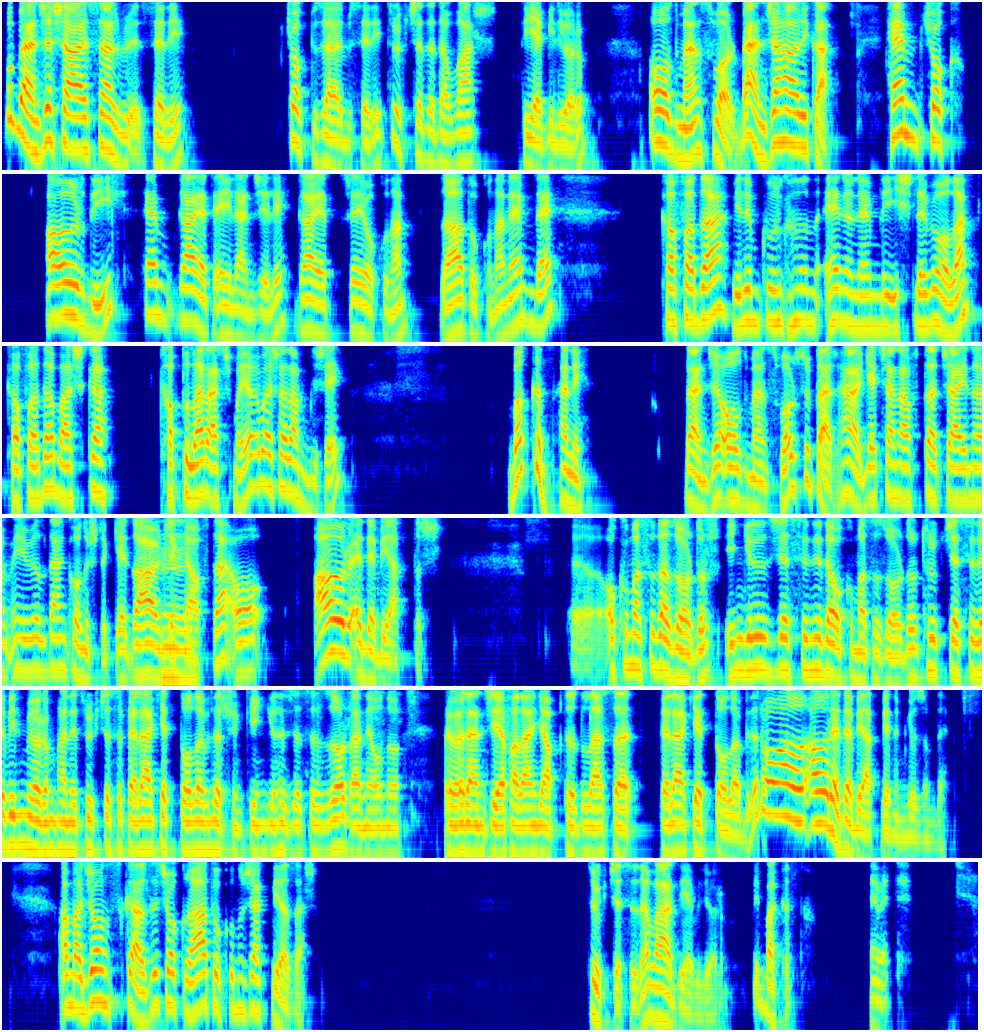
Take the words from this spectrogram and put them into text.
Bu bence şaheser bir seri. Çok güzel bir seri. Türkçede de var diye biliyorum. Old Man's War. Bence harika. Hem çok ağır değil hem gayet eğlenceli, gayet şey okunan, rahat okunan hem de kafada bilim kurgunun en önemli işlevi olan kafada başka kapılar açmaya başaran bir şey. Bakın hani bence Old Man's War süper. Ha geçen hafta China Evil'den konuştuk. Daha önceki Hıı. hafta o ağır edebiyattır. Eee, okuması da zordur. İngilizcesini de okuması zordur. Türkçesini bilmiyorum. Hani Türkçesi felaket de olabilir çünkü İngilizcesi zor. Hani onu öğrenciye falan yaptırdılarsa felaket de olabilir. O ağı ağır edebiyat benim gözümde. Ama John Scalzi çok rahat okunacak bir yazar. Türkçesi de var diye biliyorum. Bir bakın. Evet.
